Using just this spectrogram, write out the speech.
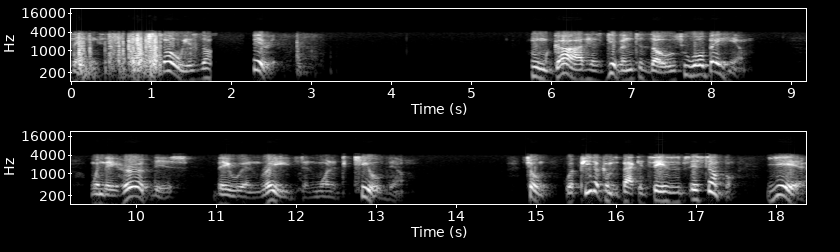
things, and so is the Holy Spirit, whom God has given to those who obey him. When they heard this, they were enraged and wanted to kill them. So, what Peter comes back and says is, is simple. Yeah,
